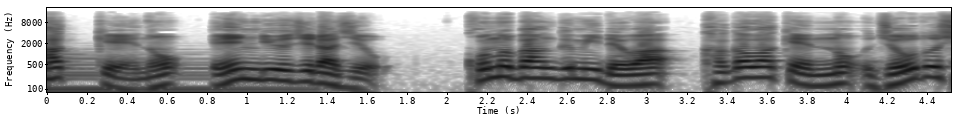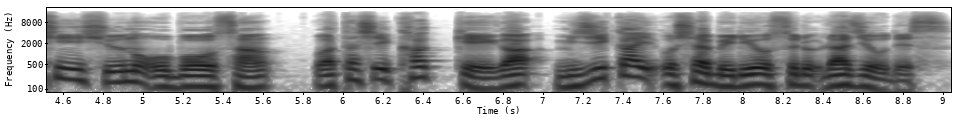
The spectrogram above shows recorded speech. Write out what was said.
各系の遠流寺ラジオ。この番組では香川県の浄土真宗のお坊さん、私各系が短いおしゃべりをするラジオです。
